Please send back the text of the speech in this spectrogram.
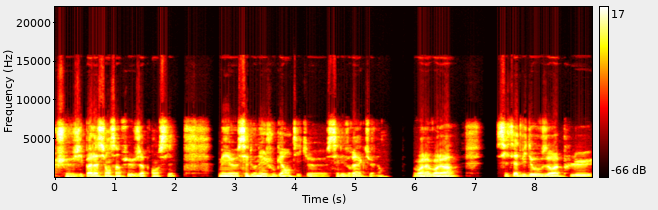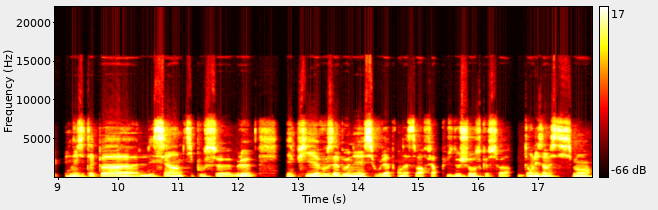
Je n'ai pas la science infuse, j'apprends aussi. Mais euh, ces données, je vous garantis que c'est les vraies actuelles. Hein. Voilà, voilà. Si cette vidéo vous aura plu, n'hésitez pas à laisser un petit pouce euh, bleu et puis à vous abonner si vous voulez apprendre à savoir faire plus de choses, que ce soit dans les investissements,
